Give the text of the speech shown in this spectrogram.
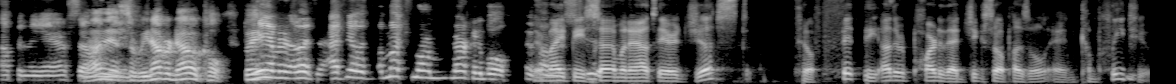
up in the air. So, I mean, so we never know, Colt. But we never, listen, I feel it's much more marketable. If there I'm might be student. someone out there just to fit the other part of that jigsaw puzzle and complete you.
